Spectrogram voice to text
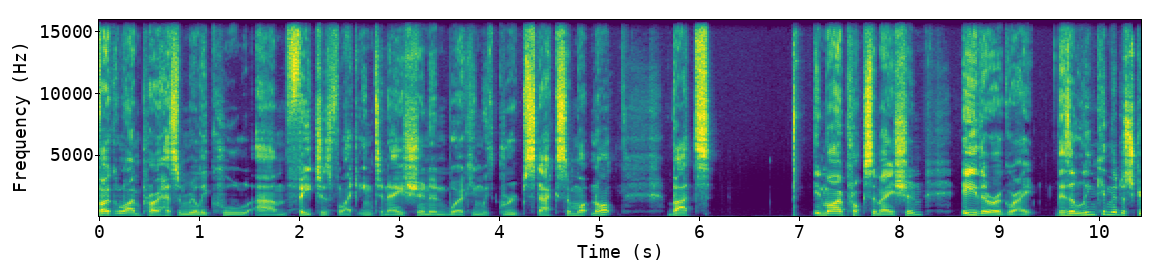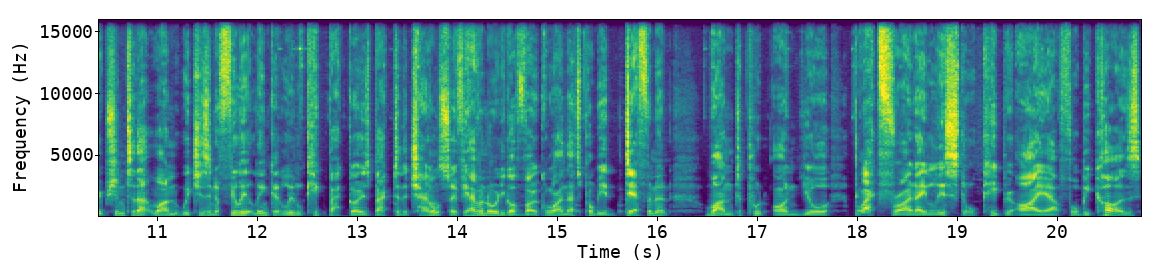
Vocalign Pro has some really cool um, features for like intonation and working with group stacks and whatnot, but in my approximation, either are great. There's a link in the description to that one, which is an affiliate link. A little kickback goes back to the channel. So if you haven't already got Vocalign, that's probably a definite one to put on your Black Friday list or keep your eye out for because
